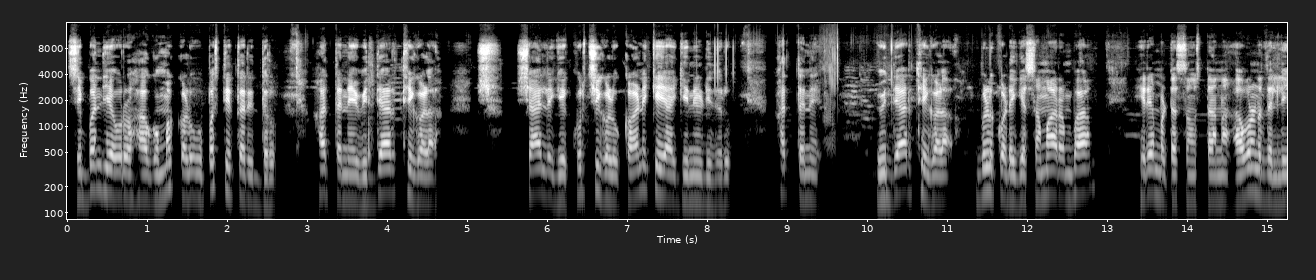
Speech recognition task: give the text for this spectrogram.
ಸಿಬ್ಬಂದಿಯವರು ಹಾಗೂ ಮಕ್ಕಳು ಉಪಸ್ಥಿತರಿದ್ದರು. ಹತ್ತನೇ ವಿದ್ಯಾರ್ಥಿಗಳ ಶಾಲೆಗೆ ಕುರ್ಚಿಗಳು ಕಾಣಿಕೆಯಾಗಿ ನೀಡಿದರು. ಹತ್ತನೇ ವಿದ್ಯಾರ್ಥಿಗಳ ಬೀಳ್ಕೊಡುಗೆ ಸಮಾರಂಭ ಹಿರೇಮಠ ಸಂಸ್ಥಾನ ಆವರಣದಲ್ಲಿ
